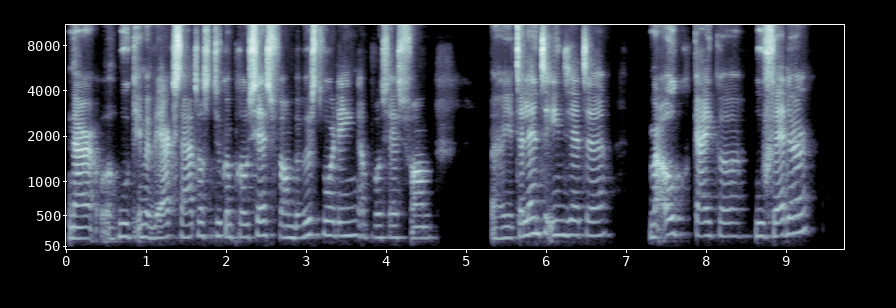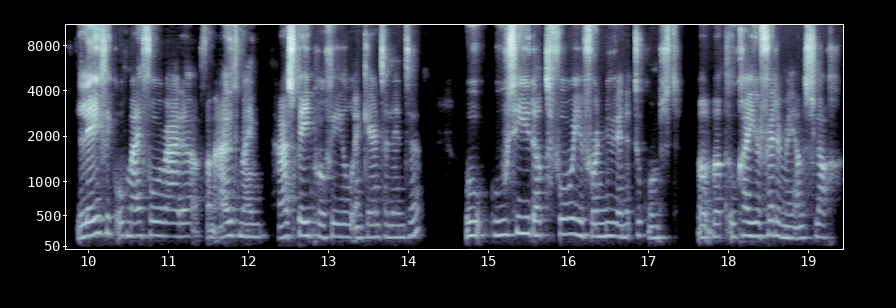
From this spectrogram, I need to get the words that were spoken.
naar hoe ik in mijn werk sta. Het was natuurlijk een proces van bewustwording, een proces van uh, je talenten inzetten, maar ook kijken hoe verder leef ik op mijn voorwaarden vanuit mijn HSP-profiel en kerntalenten. Hoe, hoe zie je dat voor je voor nu en de toekomst? Wat, wat, hoe ga je hier verder mee aan de slag?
